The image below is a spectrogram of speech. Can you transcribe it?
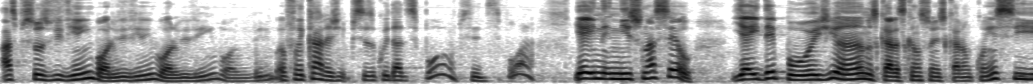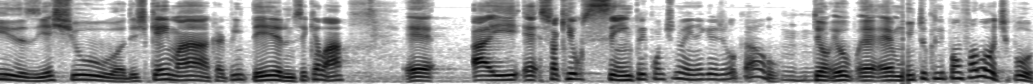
as pessoas viviam embora, viviam embora, viviam embora, viviam embora. Eu falei, cara, a gente precisa cuidar desse povo, precisa discipular. E aí, nisso nasceu. E aí, depois de anos, cara, as canções ficaram conhecidas, Yeshua, Deixa Queimar, Carpinteiro, não sei o que lá. É, aí, é, só que eu sempre continuei na igreja local. Então, eu, é, é muito o que o Lipão falou, tipo...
